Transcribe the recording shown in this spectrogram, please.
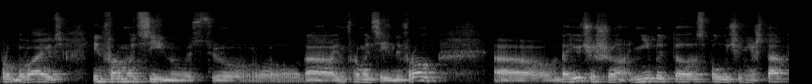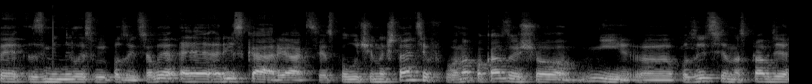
пробивають інформаційну ось цю да, інформаційний фронт. е, Вдаючи, що нібито Сполучені Штати змінили свою позицію, але е, різка реакція Сполучених Штатів вона показує, що ні, е, позиція насправді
